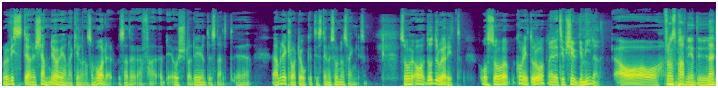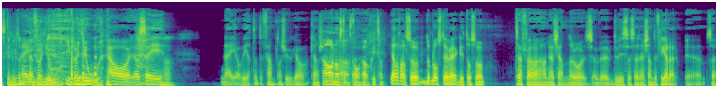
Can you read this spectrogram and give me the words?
Och då visste jag, nu kände jag ju en av killarna som var där. Så att jag, fan, det, usch då, det är ju inte snällt. Eh, ja men det är klart jag åker till Stenungsund en sväng. Liksom. Så ja, då drog jag dit. Och så kom jag dit och då... Är det typ 20 mil eller? Ja... Från Spanien till Stenungsund? Nej, från Jo. Ifrån Jo. ja, jag säger... Ja. Nej, jag vet inte, 15-20 ja, kanske. Ja, någonstans ja, där. Ja, skitsam. I alla fall, så då blåste jag iväg dit och så träffade han jag känner och det visade sig att jag kände fler där. Eh, så,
